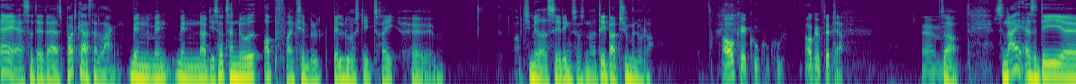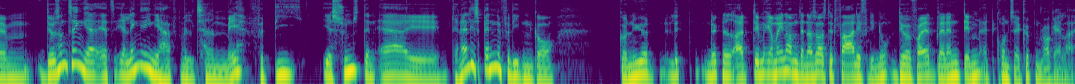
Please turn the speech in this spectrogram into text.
Ja, ja, så det, deres podcast er lang. Men, men, men når de så tager noget op, for eksempel Baldur's Gate 3, øh, optimerede settings og sådan noget, det er bare 20 minutter. Okay, cool, cool, cool. Okay, fedt. Ja. Øhm, Så, så nej, altså det, øh, det er jo sådan en ting, jeg, jeg, jeg længe egentlig har haft vel taget med, fordi jeg synes, den er, øh, den er lidt spændende, fordi den går, går nyere, lidt nyk ned. Og det, jeg må indrømme, den er så også lidt farlig, fordi nu, det var for blandt andet dem, at grund til, at jeg købte en Rock Ally.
